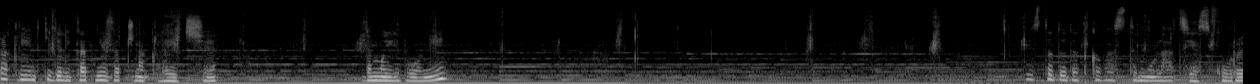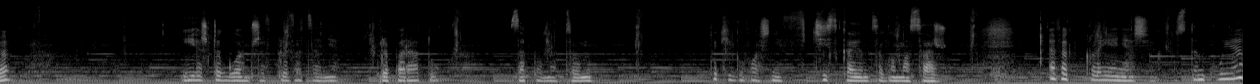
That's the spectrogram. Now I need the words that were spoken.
Skóra klientki delikatnie zaczyna kleić się do moich dłoni. Jest to dodatkowa stymulacja skóry i jeszcze głębsze wprowadzenie preparatu za pomocą takiego właśnie wciskającego masażu. Efekt klejenia się ustępuje,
